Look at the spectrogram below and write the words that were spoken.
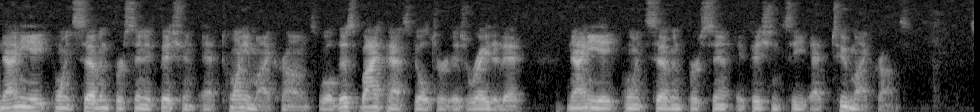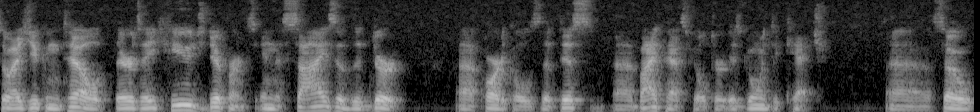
98.7% efficient at 20 microns. Well, this bypass filter is rated at 98.7% efficiency at 2 microns. So as you can tell, there's a huge difference in the size of the dirt uh, particles that this uh, bypass filter is going to catch. Uh, so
